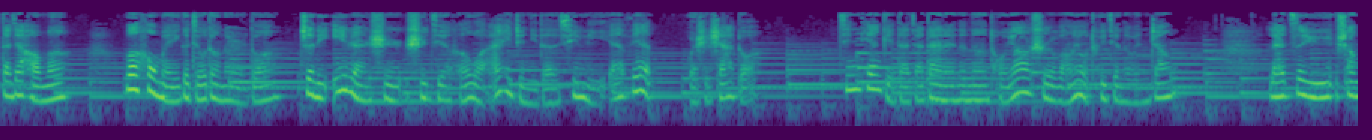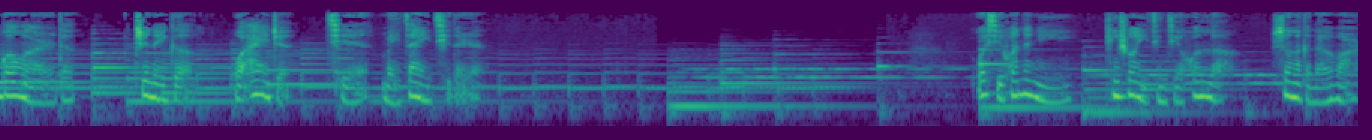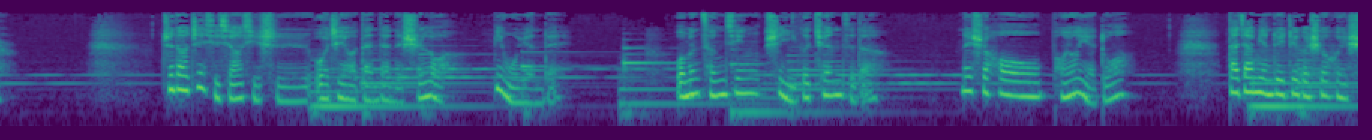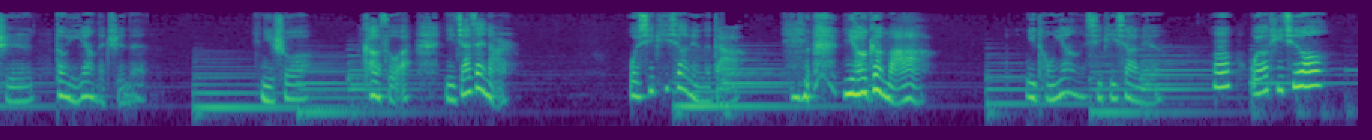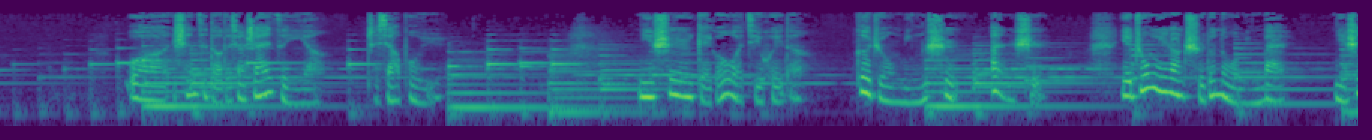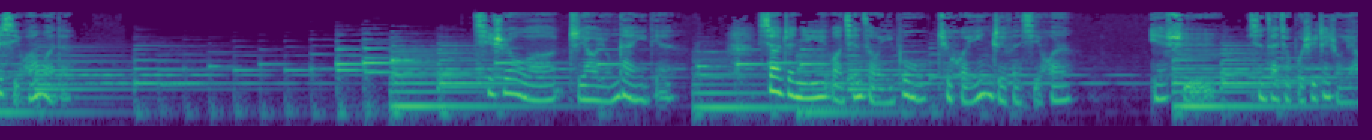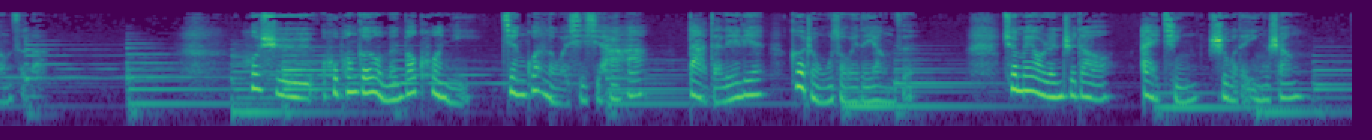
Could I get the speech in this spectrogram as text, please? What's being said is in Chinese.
大家好吗？问候每一个久等的耳朵，这里依然是世界和我爱着你的心理 FM，我是沙朵。今天给大家带来的呢，同样是网友推荐的文章，来自于上官婉儿的《致那个我爱着且没在一起的人》。我喜欢的你，听说已经结婚了，生了个男娃儿。知道这些消息时，我只有淡淡的失落，并无怨怼。我们曾经是一个圈子的，那时候朋友也多，大家面对这个社会时都一样的稚嫩。你说，告诉我你家在哪儿？我嬉皮笑脸的答：“ 你要干嘛？”你同样嬉皮笑脸。嗯，我要提亲哦。我身子抖得像筛子一样，只笑不语。你是给过我机会的，各种明示暗示，也终于让迟钝的我明白，你是喜欢我的。其实我只要勇敢一点，向着你往前走一步，去回应这份喜欢，也许现在就不是这种样子了。或许狐朋狗友们，包括你，见惯了我嘻嘻哈哈、大大咧咧、各种无所谓的样子，却没有人知道，爱情是我的硬伤，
